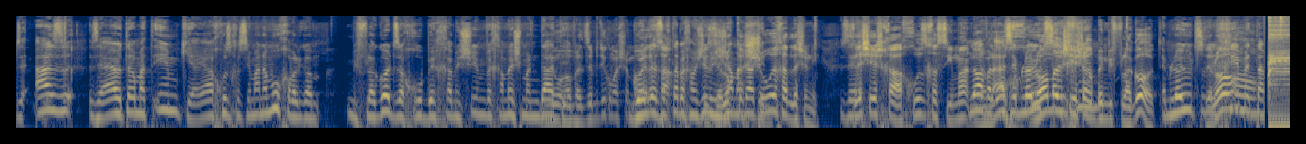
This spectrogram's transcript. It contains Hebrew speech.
זה, אז זה היה יותר מתאים, כי היה אחוז חסימה נמוך, אבל גם מפלגות זכו ב-55 מנדטים. נו, אבל זה בדיוק מה שמראה גולדה לך, זכתה ב-56 שזה לא מנדטים. קשור אחד לשני. זה- זה שיש לך אחוז חסימה לא, אבל אז נמוך, לא לא אומר שיש הרבה מפלגות. הם לא היו זה לא- צריכים את ה...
